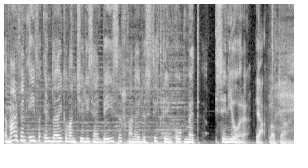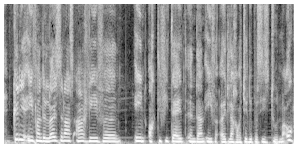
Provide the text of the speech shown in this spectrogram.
Eh, Marvin, even induiken, want jullie zijn bezig vanuit de stichting ook met senioren. Ja, klopt ja. Kun je even aan de luisteraars aangeven, één activiteit en dan even uitleggen wat jullie precies doen? Maar ook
